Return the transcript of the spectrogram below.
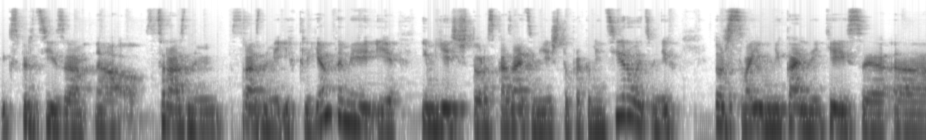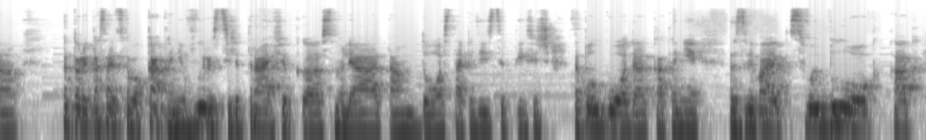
экспертиза а, с, разными, с разными их клиентами, и им есть что рассказать, им есть что прокомментировать, у них тоже свои уникальные кейсы которые касаются того, как они вырастили трафик э, с нуля там, до 150 тысяч за полгода, как они развивают свой блог, как,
